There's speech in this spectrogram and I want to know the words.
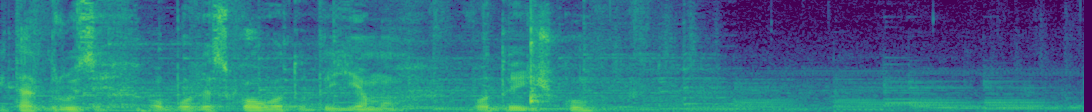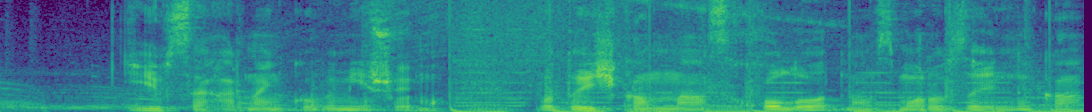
І так, друзі, обов'язково додаємо водичку. І все гарненько вимішуємо. Водичка в нас холодна з морозильника.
